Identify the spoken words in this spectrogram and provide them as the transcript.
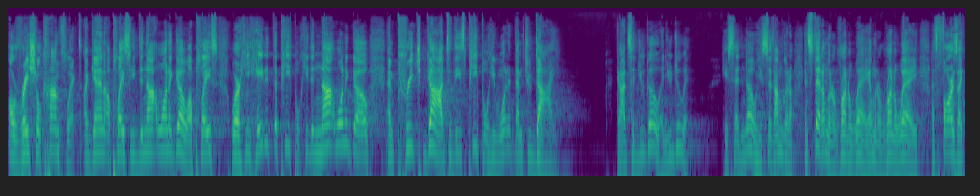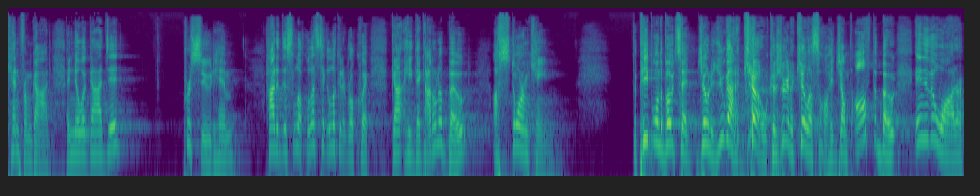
a racial conflict. Again, a place he did not want to go, a place where he hated the people. He did not want to go and preach God to these people. He wanted them to die. God said, You go and you do it. He said, No. He says, I'm to, instead, I'm to run away. I'm to run away as far as I can from God. And know what God did? Pursued him. How did this look? Well, let's take a look at it real quick. God, he, they got on a boat a storm came. The people on the boat said, Jonah, you got to go because you're going to kill us all. He jumped off the boat into the water,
